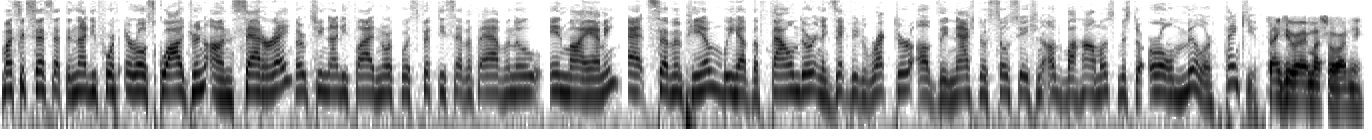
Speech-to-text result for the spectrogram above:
Much success at the 94th Aero Squadron on Saturday, 1395 Northwest 57th Avenue in Miami. At 7 p.m., we have the founder and executive director of the National Association of the Bahamas, Mr. Earl Miller. Thank you. Thank you very much, Rodney.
